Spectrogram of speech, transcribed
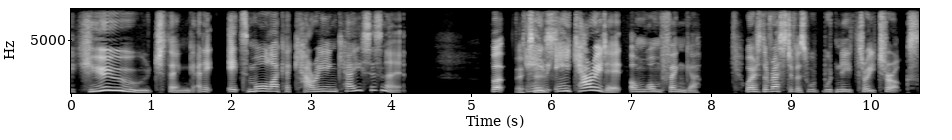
huge thing, and it it's more like a carrying case, isn't it? But It he is. he carried it on one finger, whereas the rest of us would, would need three trucks.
